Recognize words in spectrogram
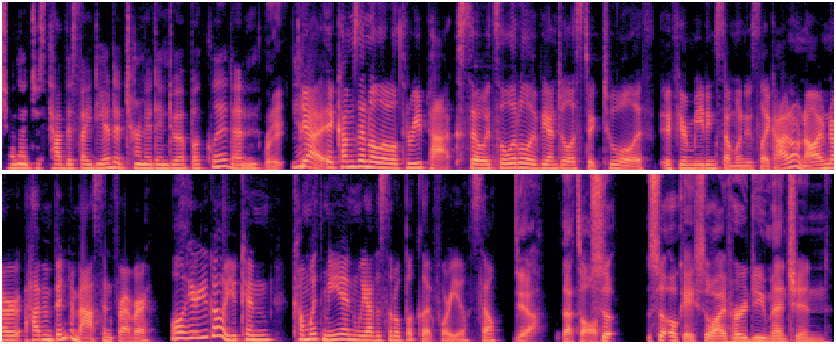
Jenna just had this idea to turn it into a booklet and Right. Yeah. it comes in a little three pack. So it's a little evangelistic tool if if you're meeting someone who's like, I don't know, I've never haven't been to mass in forever. Well, here you go. You can come with me and we have this little booklet for you. So Yeah. That's awesome. So so okay, so I've heard you mention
